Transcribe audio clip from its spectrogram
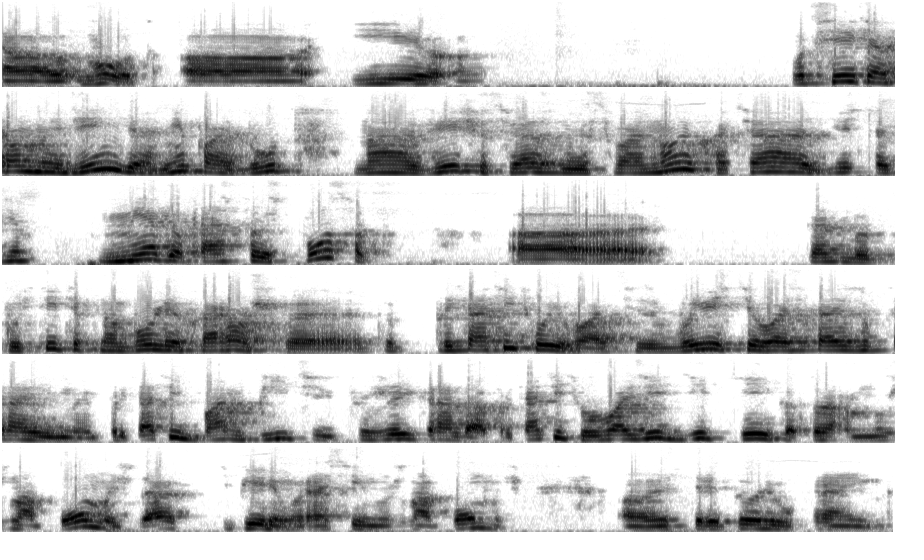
А, вот. А, и вот все эти огромные деньги, они пойдут на вещи, связанные с войной, хотя есть один мега простой способ а, как бы пустить их на более хорошее. Это прекратить воевать, вывести войска из Украины, прекратить бомбить чужие города, прекратить вывозить детей, которым нужна помощь, да, теперь в России нужна помощь э, с территории Украины.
